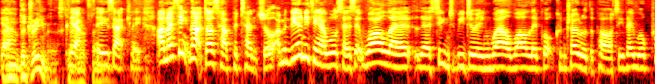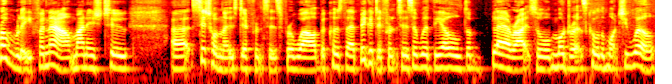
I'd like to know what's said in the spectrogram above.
yeah. and the dreamers kind yeah, of thing. exactly. And I think that does have potential. I mean, the only thing I will say is that while they they seem to be doing well, while they've got control of the party, they will probably, for now, manage to uh, sit on those differences for a while because their bigger differences are with the old Blairites or moderates, call them what you will.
